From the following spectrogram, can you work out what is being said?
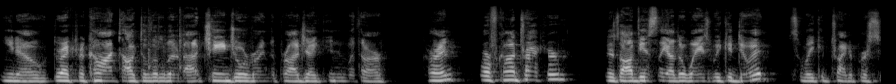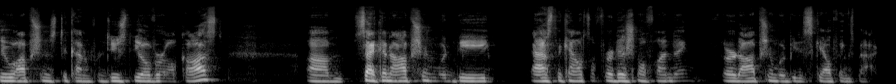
You know, Director Kahn talked a little bit about change ordering the project in with our current wharf contractor. There's obviously other ways we could do it, so we could try to pursue options to kind of reduce the overall cost. Um, second option would be ask the council for additional funding. Third option would be to scale things back.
